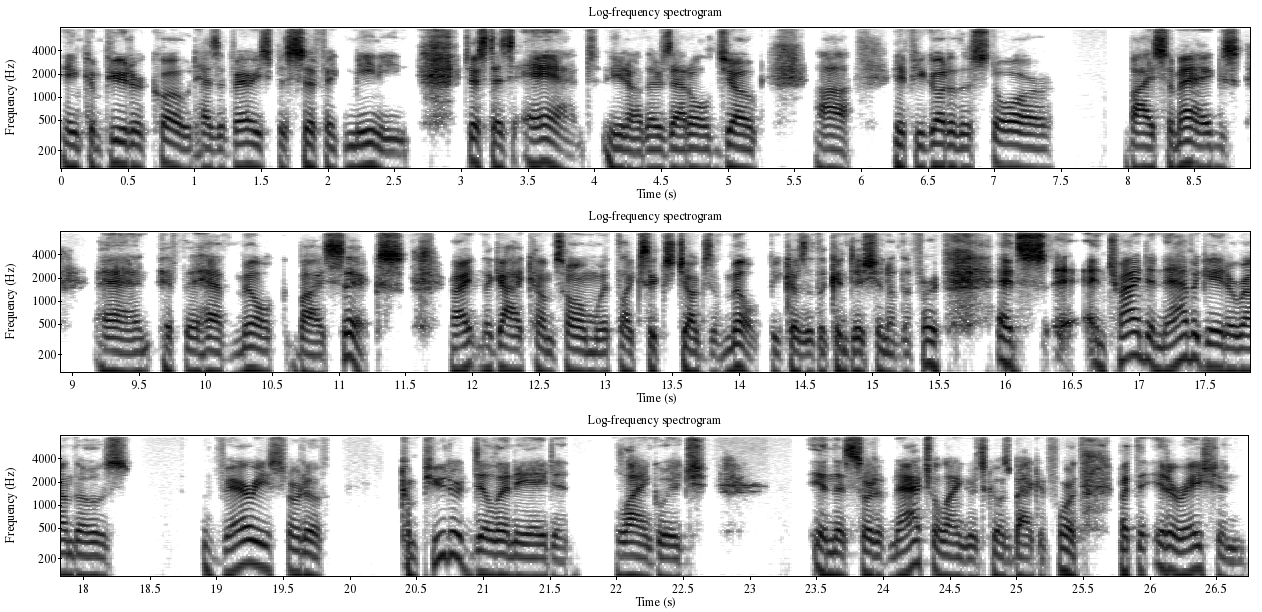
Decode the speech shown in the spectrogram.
in computer code has a very specific meaning just as and you know there's that old joke uh, if you go to the store buy some eggs and if they have milk buy six right? And the guy comes home with like six jugs of milk because of the condition of the first. It's and trying to navigate around those very sort of computer delineated language in this sort of natural language goes back and forth. But the iteration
